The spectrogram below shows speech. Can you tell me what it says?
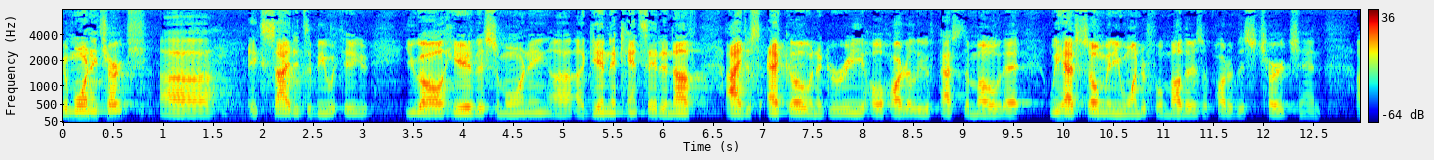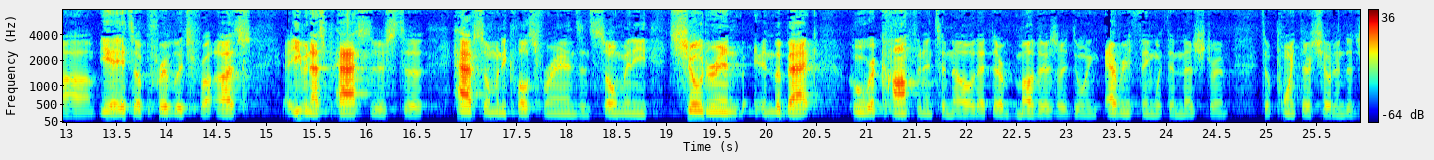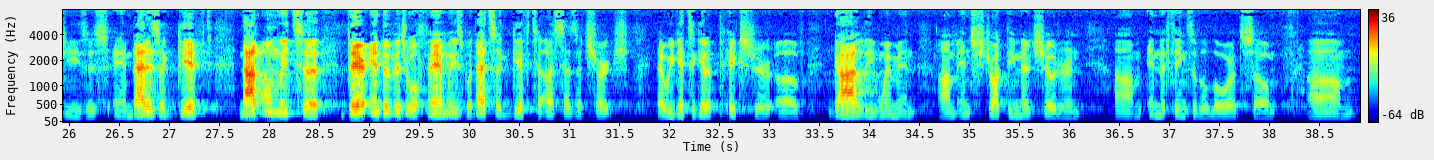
Good morning, church. Uh, excited to be with you. You all here this morning. Uh, again, I can't say it enough. I just echo and agree wholeheartedly with Pastor Mo that we have so many wonderful mothers a part of this church, and um, yeah, it's a privilege for us, even as pastors, to have so many close friends and so many children in the back who we're confident to know that their mothers are doing everything within their strength to point their children to Jesus. And that is a gift not only to their individual families, but that's a gift to us as a church that we get to get a picture of godly women um, instructing their children um, in the things of the Lord. So, um,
